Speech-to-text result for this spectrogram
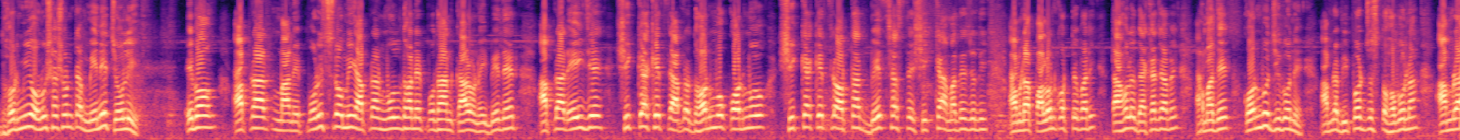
ধর্মীয় অনুশাসনটা মেনে চলি এবং আপনার মানে পরিশ্রমী আপনার মূলধনের প্রধান কারণ এই বেদের। আপনার এই যে শিক্ষাক্ষেত্রে, আপনার ধর্ম, কর্ম, শিক্ষাক্ষেত্রে অর্থাৎ বেদশাস্ত্রের শিক্ষা আমাদের যদি আমরা পালন করতে পারি, তাহলে দেখা যাবে আমাদের কর্মজীবনে আমরা বিপর্যস্ত হব না, আমরা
